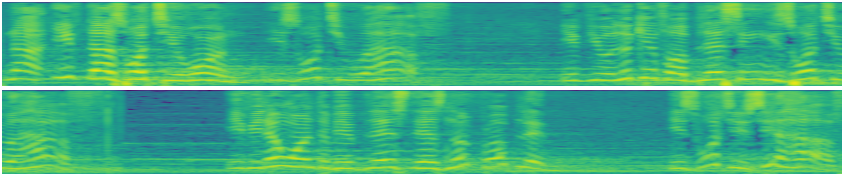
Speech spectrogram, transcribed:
Now, if that's what you want, is what you will have. If you're looking for blessing, is what you have. If you don't want to be blessed, there's no problem. It's what you still have.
